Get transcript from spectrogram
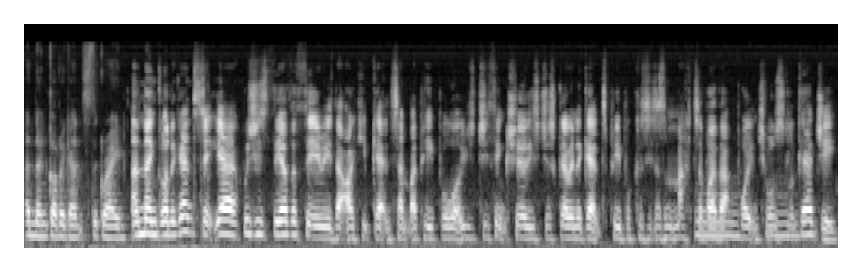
and then gone against the grain. And then gone against it, yeah, which is the other theory that I keep getting sent by people. Do you think Shirley's just going against people because it doesn't matter by that point and she wants to look edgy?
